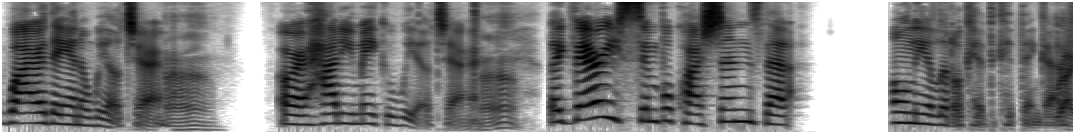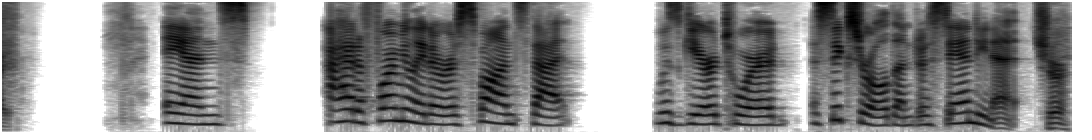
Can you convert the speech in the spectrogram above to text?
Why are they in a wheelchair? Oh, Or how do you make a wheelchair? oh. Like very simple questions that only a little kid could think of. right. And I had to formulate a response that was geared toward a six year old understanding it. Sure.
